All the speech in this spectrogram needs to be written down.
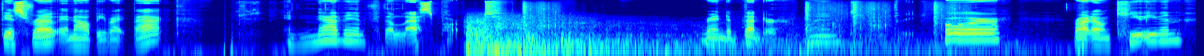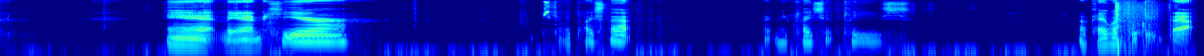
this row and I'll be right back. And now then for the last part. Random Thunder. One, two, three, four. Right on cue even. And then here. Oops, can we place that? Let me place it, please. Okay, what if we do that?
